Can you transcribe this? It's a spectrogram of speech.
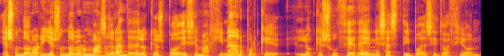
es un dolor y es un dolor más grande de lo que os podéis imaginar, porque lo que sucede en ese tipo de situación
